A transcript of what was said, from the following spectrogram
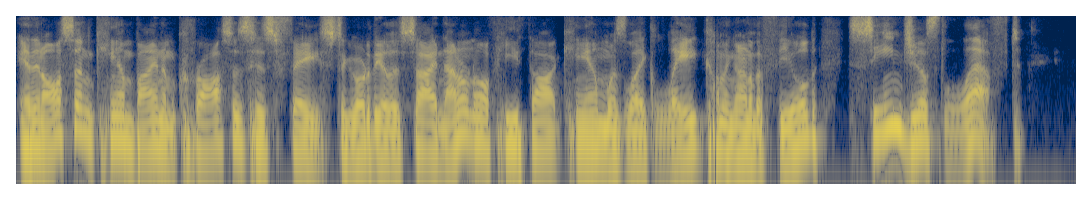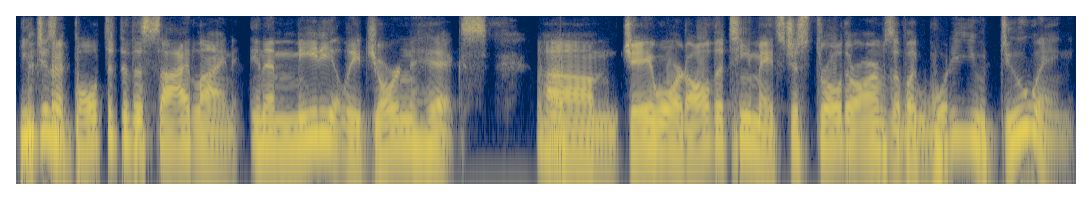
and then all of a sudden Cam Bynum crosses his face to go to the other side, and I don't know if he thought Cam was like late coming onto the field. Cine just left He just bolted to the sideline and immediately Jordan Hicks, um, Jay Ward, all the teammates just throw their arms up like, "What are you doing?"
